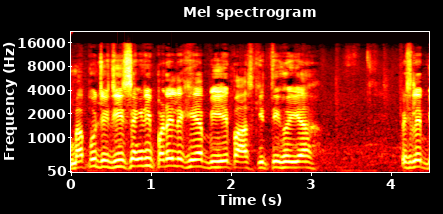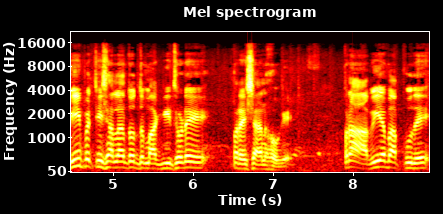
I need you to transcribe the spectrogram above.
ਬਾਪੂ ਜਗਜੀਤ ਸਿੰਘ ਜੀ ਪੜ੍ਹੇ ਲਿਖੇ ਆ ਬੀਏ ਪਾਸ ਕੀਤੀ ਹੋਈ ਆ। ਪਿਛਲੇ 20 25 ਸਾਲਾਂ ਤੋਂ ਦਿਮਾਗੀ ਥੋੜੇ ਪਰੇਸ਼ਾਨ ਹੋ ਗਏ। ਭਰਾ ਵੀ ਆ, ਬਾਪੂ ਦੇ,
